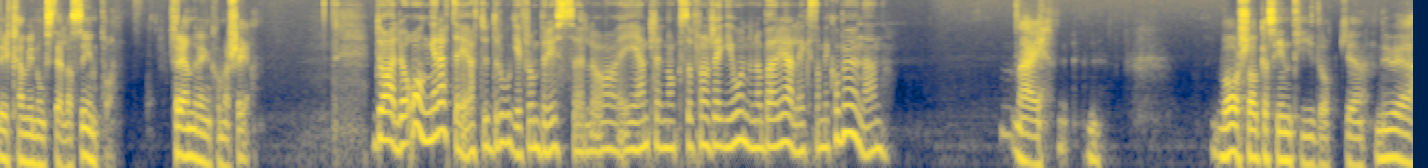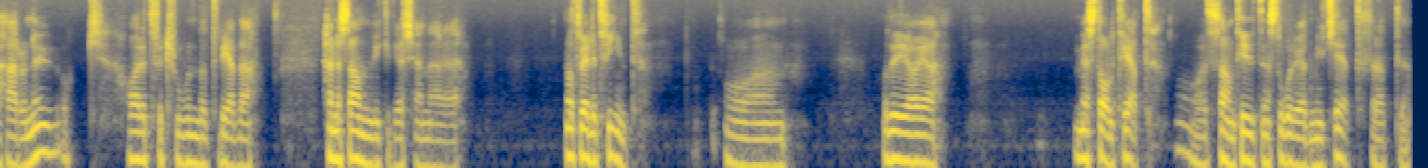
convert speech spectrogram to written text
Det kan vi nog ställa oss in på. Förändringen kommer att ske. Du har aldrig ångrat dig att du drog ifrån Bryssel och egentligen också från regionen och började liksom i kommunen? Nej. Var sak har sin tid och eh, nu är jag här och nu och har ett förtroende att leda Härnösand, vilket jag känner är något väldigt fint. Och, och det gör jag med stolthet och samtidigt en stor ödmjukhet för att eh,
